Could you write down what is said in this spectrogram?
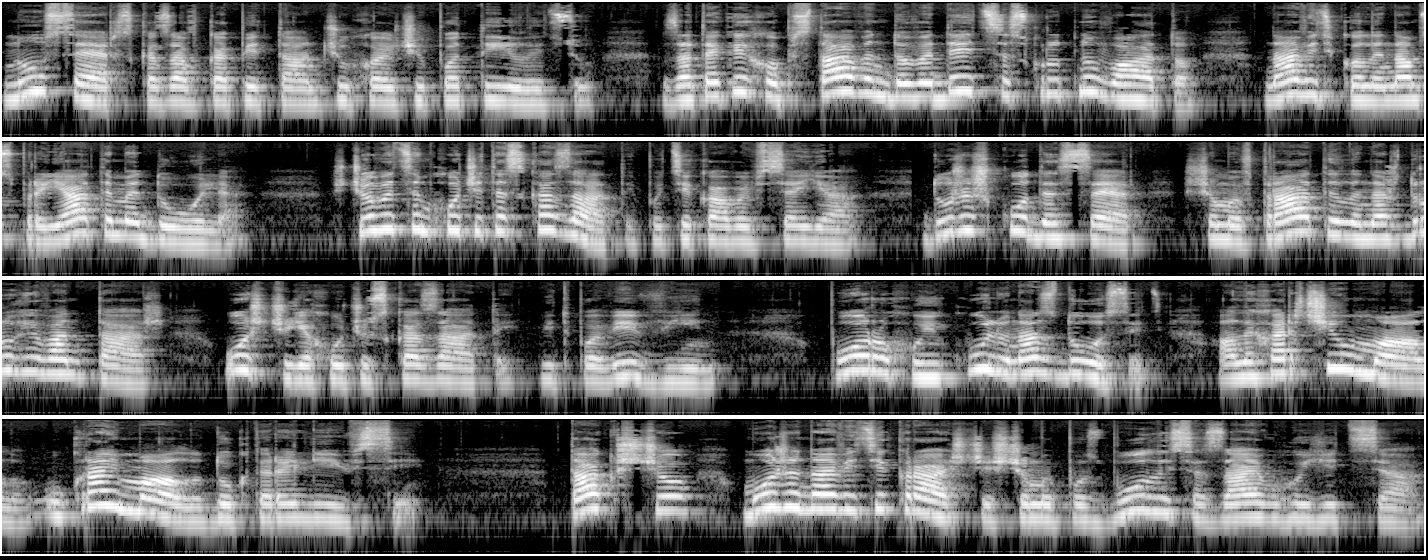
Ну, сер, сказав капітан, чухаючи потилицю, за таких обставин доведеться скрутнувато, навіть коли нам сприятиме доля. Що ви цим хочете сказати? поцікавився я. Дуже шкода, сер, що ми втратили наш другий вантаж. Ось що я хочу сказати, відповів він. Пороху і куль у нас досить, але харчів мало, украй мало, докторе Лівсі. Так що, може, навіть і краще, що ми позбулися зайвого їця.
